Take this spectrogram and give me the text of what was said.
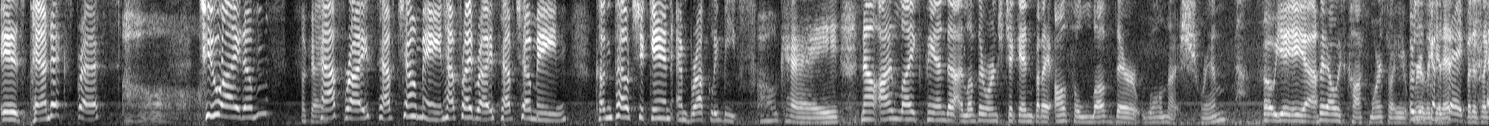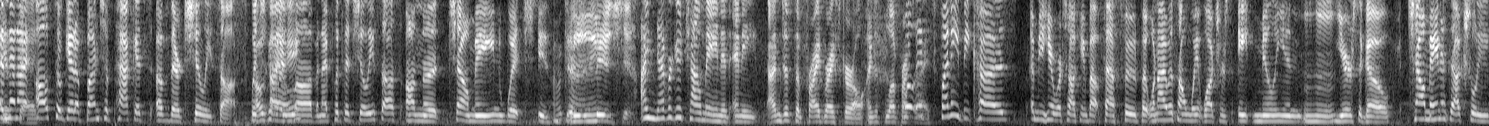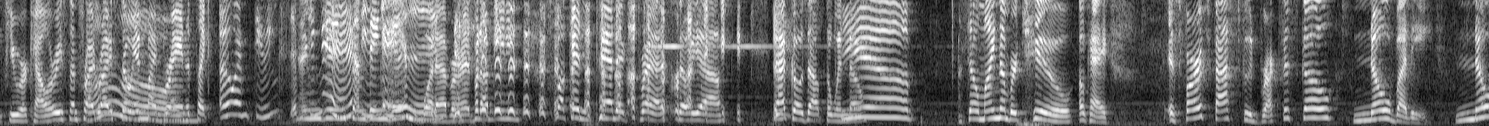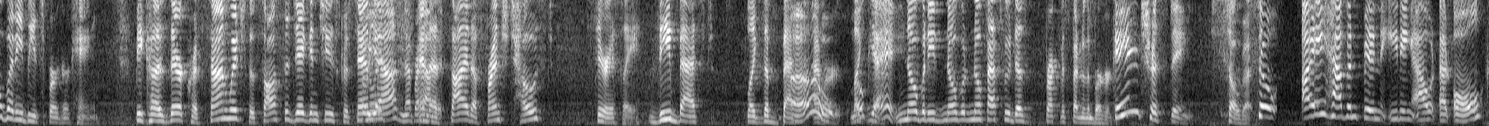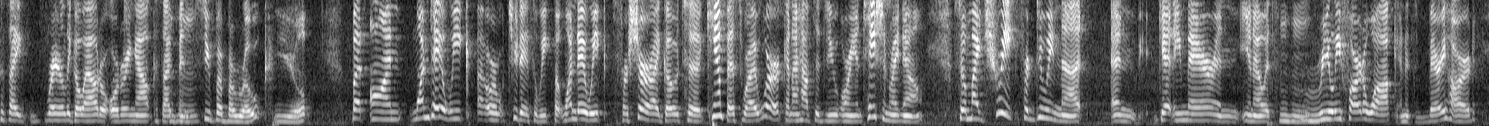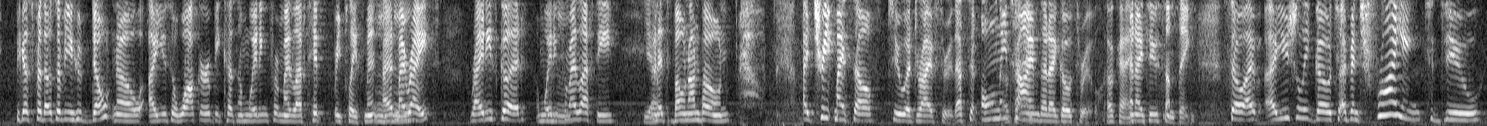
is Panda Express. Oh. Two items. Oh. Okay. Half rice, half chow mein, half fried rice, half chow mein, kung pao chicken, and broccoli beef. Okay. Now, I like Panda. I love their orange chicken, but I also love their walnut shrimp. Oh yeah, yeah, yeah. But it always costs more, so I, I was really just gonna get say, it. But it's like and it's then good. I also get a bunch of packets of their chili sauce, which Okay. I love, and I put the chili sauce on the chow mein, which is delicious. I never get chow mein at any. I'm just a fried rice girl. I just love fried well, rice. Well, it's funny because I mean, here we're talking about fast food, but when I was on Weight Watchers eight million Mm-hmm. years ago, chow mein is actually fewer calories than fried rice. So in my brain, it's oh. like, oh, I'm doing something, I'm doing good, something good. whatever. But I'm eating fucking Panda Express, so yeah, that goes out the window. Yeah. So my number two, okay. As far as fast food breakfasts go, nobody, nobody beats Burger King. Because their croissant sandwich, the sausage, egg, and cheese croissant sandwich, Oh, yeah? Never and had a it. side of French toast, seriously, the best, like the best Oh, ever. Like, yeah, nobody, nobody, no fast food does breakfast better than Burger King. Interesting. So good. So I haven't been eating out at all because I rarely go out or ordering out because I've been super baroque. yep. But on one day a week uh, or two days a week, but one day a week for sure, I go to campus where I work and I have to do orientation right now. So my treat for doing that and getting there, and you know, it's mm-hmm. really far to walk and it's very hard. Because for those of you who don't know, I use a walker because I'm waiting for my left hip replacement. I had my mm-hmm. right. Righty's good. I'm waiting for mm-hmm. my lefty. And it's bone on bone. I treat myself to a drive-through. That's the only time that I go through. Okay. And I do something. So I, I usually go to. I've been trying to do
